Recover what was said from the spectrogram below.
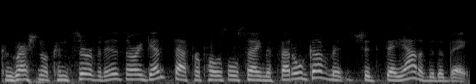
Congressional conservatives are against that proposal, saying the federal government should stay out of the debate.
